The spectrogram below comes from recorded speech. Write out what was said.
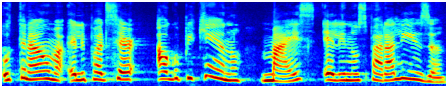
o trauma, ele pode ser algo pequeno, mas ele nos paralisa.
